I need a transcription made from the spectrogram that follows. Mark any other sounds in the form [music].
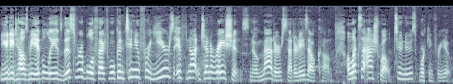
UD tells me it believes this ripple effect will continue for years, if not generations, no matter Saturday's outcome. Alexa Ashwell, 2 News, working for you.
